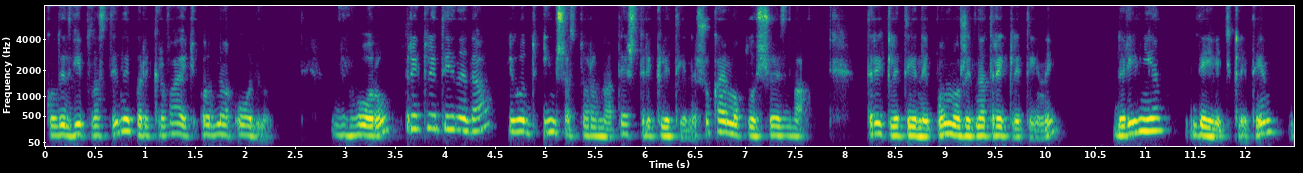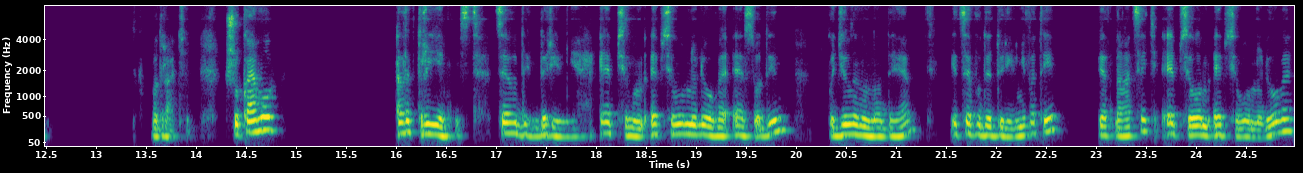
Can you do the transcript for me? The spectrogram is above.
коли дві пластини перекривають одна одну. Вгору три клітини, да? і от інша сторона теж три клітини. Шукаємо площу С2. Три клітини помножить на три клітини дорівнює 9 клітин в квадраті. Шукаємо електроємність. С1 дорівнює епсилон, епсилон нульове С1 поділено на D, і це буде дорівнювати 15 епсилон, епсилон нульове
